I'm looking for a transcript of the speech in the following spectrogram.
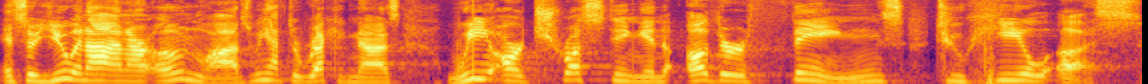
And so, you and I, in our own lives, we have to recognize we are trusting in other things to heal us.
